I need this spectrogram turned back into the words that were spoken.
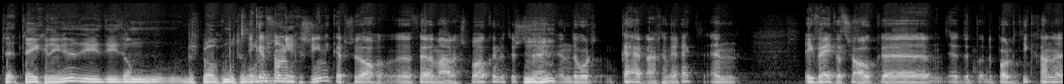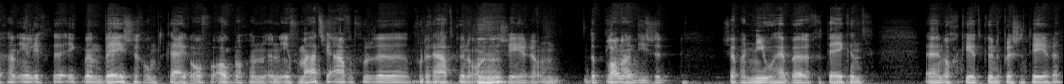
te- tekeningen die, die dan besproken moeten Ik worden? heb ze nog niet gezien. Ik heb ze wel eh, vele malen gesproken in de tussentijd. Mhm. En er wordt keihard aan gewerkt. En ik weet dat ze ook eh, de, de politiek gaan, gaan inlichten. Ik ben bezig om te kijken of we ook nog een, een informatieavond voor de, voor de raad kunnen Mhm. organiseren. Om de plannen die ze zeg maar, nieuw hebben getekend eh, nog een keer te kunnen presenteren.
